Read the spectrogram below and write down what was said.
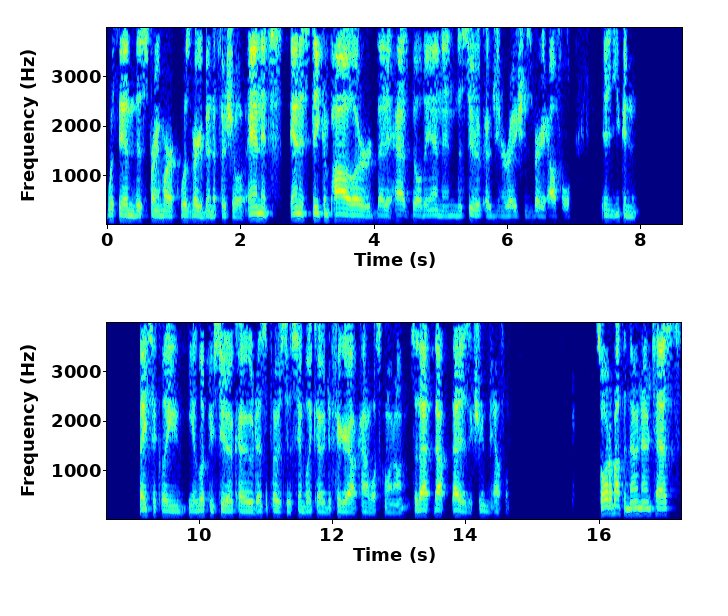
within this framework was very beneficial. And it's and its decompiler that it has built in and the pseudocode generation is very helpful. You can basically you know look through pseudocode as opposed to assembly code to figure out kind of what's going on. So that that that is extremely helpful. So what about the known known tests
